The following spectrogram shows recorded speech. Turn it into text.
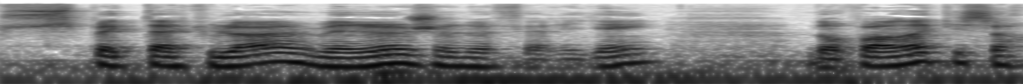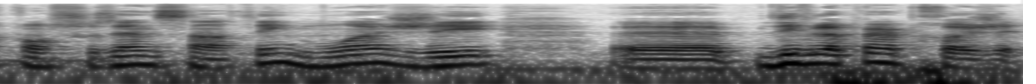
spectaculaire, mais là, je ne fais rien. Donc, pendant qu'il se reconstruisait une santé, moi, j'ai euh, développé un projet.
